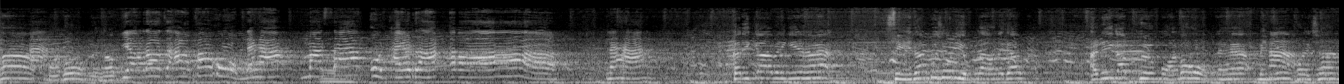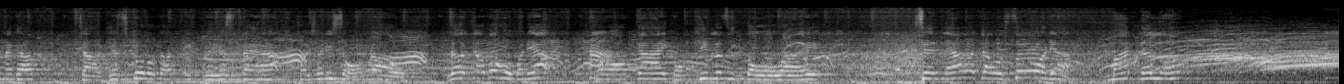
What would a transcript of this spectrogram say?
ผ้าหมอนร่มหน่อยครับ เดี๋ยวเราจะเอาผ้าห่มนะคะ มาสร้างอุ่นไอรักเออนะคะกติกาเป็นอย่างนี้นะฮะสี่ท่านผู้โชคดีของเรานะครับ อันนี้ครับคือหมอนผ้าห่มนะฮะ Minion ค่ะคอลเลคชันนะครับจาก Tesco Lotus Express นะฮะคอลเลคชันที่2ของเรา เราจะเอาผ้าห่มอันเนี้ยค่ะห่อกายของคริสและสิงโตไว้ เสร็จแล้วเราจะเอาโซ่เนี่ยมัดแล้วล็อกอ่า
